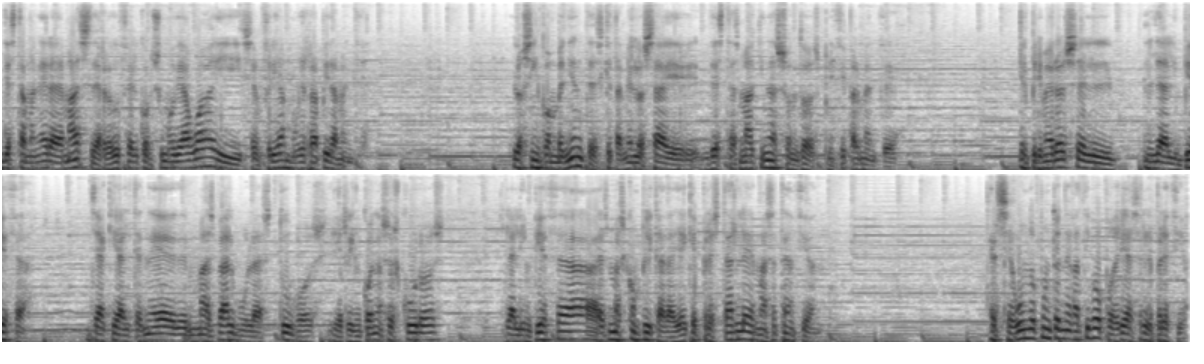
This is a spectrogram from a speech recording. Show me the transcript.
De esta manera además se reduce el consumo de agua y se enfría muy rápidamente. Los inconvenientes, que también los hay de estas máquinas, son dos principalmente. El primero es el, de la limpieza, ya que al tener más válvulas, tubos y rincones oscuros, la limpieza es más complicada y hay que prestarle más atención. El segundo punto negativo podría ser el precio,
